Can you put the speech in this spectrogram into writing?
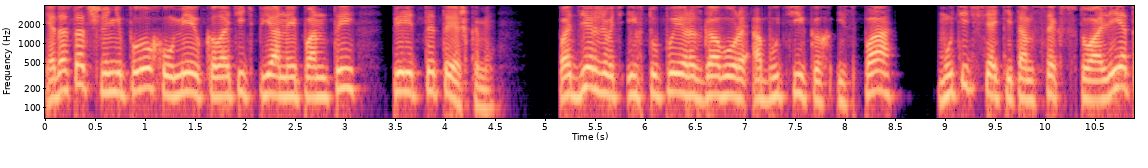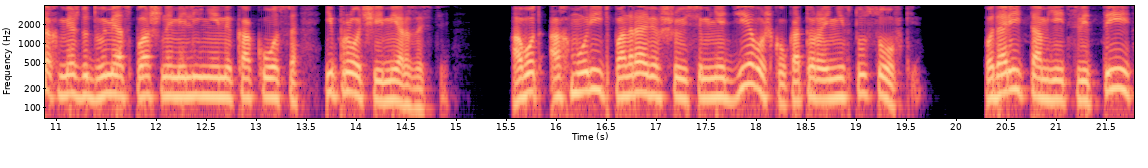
Я достаточно неплохо умею колотить пьяные понты перед ТТшками, поддерживать их тупые разговоры о бутиках и спа, мутить всякий там секс в туалетах между двумя сплошными линиями кокоса и прочие мерзости. А вот охмурить понравившуюся мне девушку, которая не в тусовке, подарить там ей цветы,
